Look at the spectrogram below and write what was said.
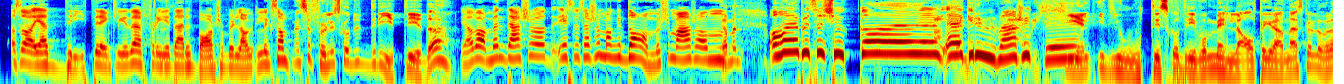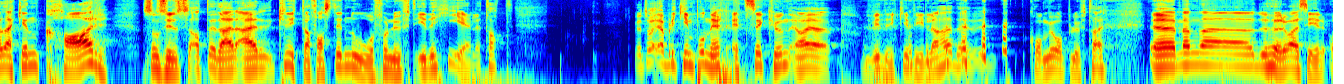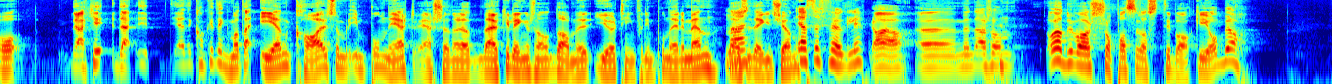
Altså, jeg driter egentlig i det, fordi det er et barn som blir lagd, liksom. Men selvfølgelig skal du drite i det. Ja da, men det er så, jeg syns det er så mange damer som er sånn Ja, men 'Å, jeg er blitt så tjukk, og jeg, jeg gruer meg Det er jo helt idiotisk å drive og melde alt det greiene. Jeg skal love deg, det er ikke en kar som syns at det der er knytta fast i noe fornuft i det hele tatt. Vet du hva, Jeg blir ikke imponert ett sekund. Ja, jeg, vi drikker Villa her. Det kommer jo opp luft her. Eh, men eh, du hører hva jeg sier. Og det er ikke det er, Jeg kan ikke tenke meg at det er én kar som blir imponert. Jeg skjønner Det Det er jo ikke lenger sånn at damer gjør ting for å imponere menn. Det er jo sitt eget kjønn. Ja, selvfølgelig. Ja, ja. eh, men det er sånn Å ja, du var såpass raskt tilbake i jobb, ja.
